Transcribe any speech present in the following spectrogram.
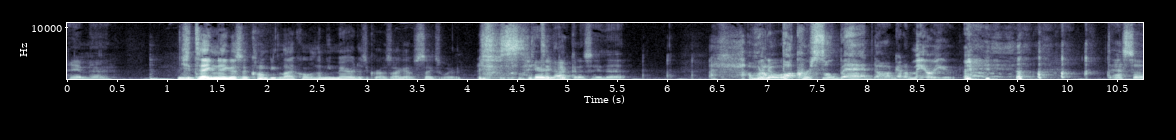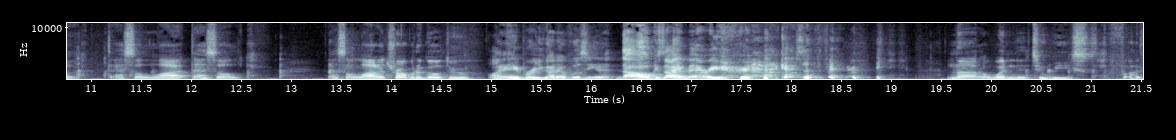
Hey man, You take niggas that come be like, oh, let me marry this girl so I got sex with her. It's like, you're not gonna say that. I want to know what? fuck her so bad, dog. I gotta marry her. That's a that's a lot. That's a that's a lot of trouble to go through. like, hey, bro, you got that pussy yet? No, because I ain't married her. I got to marry. Nah, the wedding in two weeks. The fuck.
